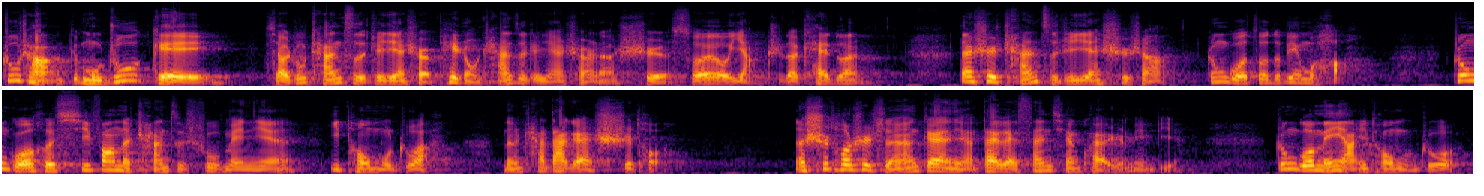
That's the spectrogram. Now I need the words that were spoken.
猪场母猪给小猪产子这件事儿，配种产子这件事儿呢是所有养殖的开端。但是产子这件事上，中国做的并不好。中国和西方的产子数每年一头母猪啊能差大概十头，那十头是怎样概念？大概三千块人民币。中国每养一头母猪。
